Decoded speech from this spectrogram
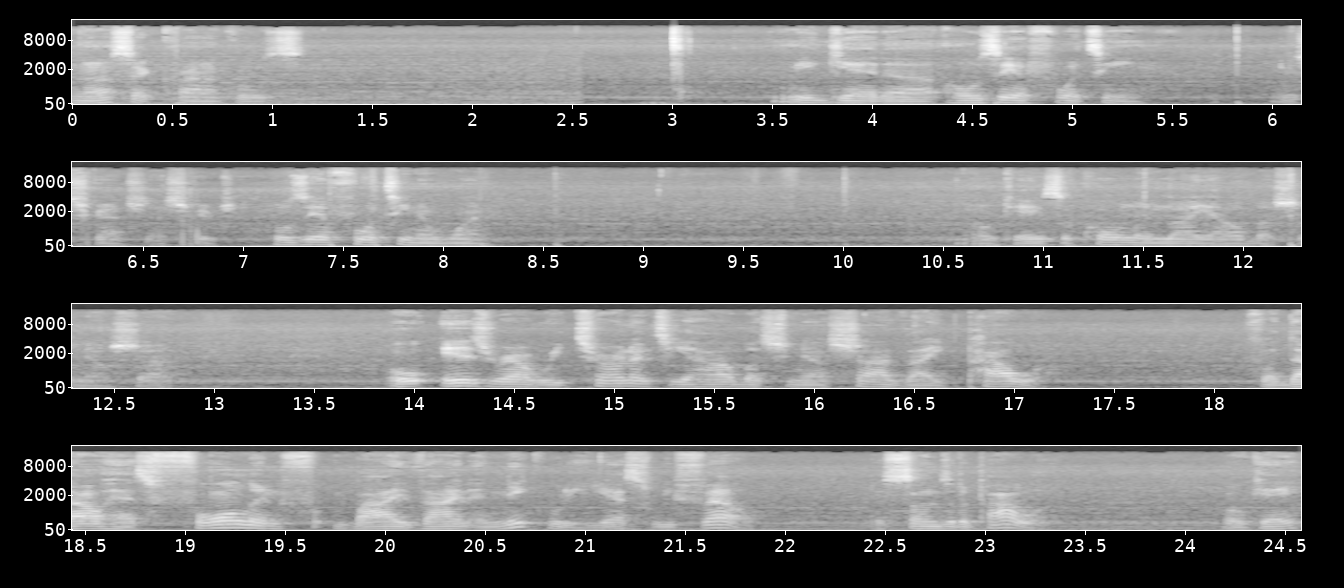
No, it's Second Chronicles. We get uh, Hosea 14. Let me scratch that scripture. Hosea 14 and 1. Okay, so colon la Yahweh Shah. O Israel, return unto Yahweh Shah thy power. For thou hast fallen by thine iniquity. Yes, we fell. The sons of the power. Okay?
